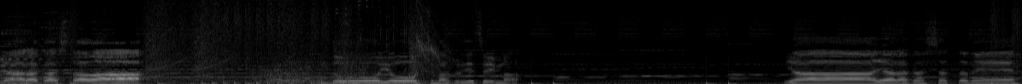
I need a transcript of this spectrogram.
ー。やらかしたわ動揺しまくりですよ、今。いやー、やらかしちゃったね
